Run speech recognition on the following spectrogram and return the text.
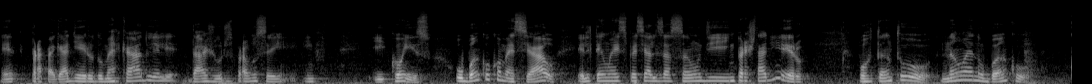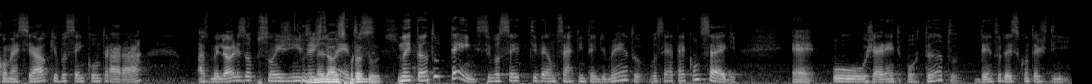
é, para pegar dinheiro do mercado e ele dá juros para você em, e com isso. O banco comercial ele tem uma especialização de emprestar dinheiro. Portanto, não é no banco comercial que você encontrará as melhores opções de investimentos. Os melhores produtos. No entanto, tem. Se você tiver um certo entendimento, você até consegue. É, o gerente, portanto, dentro desse contexto de,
